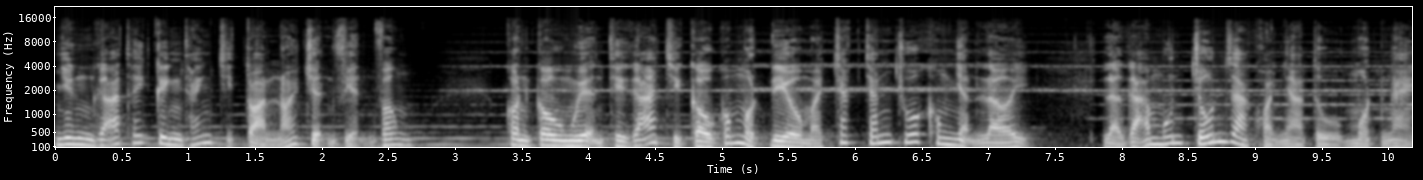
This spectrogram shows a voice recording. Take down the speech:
Nhưng gã thấy kinh thánh chỉ toàn nói chuyện viển vông. Còn cầu nguyện thì gã chỉ cầu có một điều mà chắc chắn Chúa không nhận lời, Là gã muốn trốn ra khỏi nhà tù một ngày.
